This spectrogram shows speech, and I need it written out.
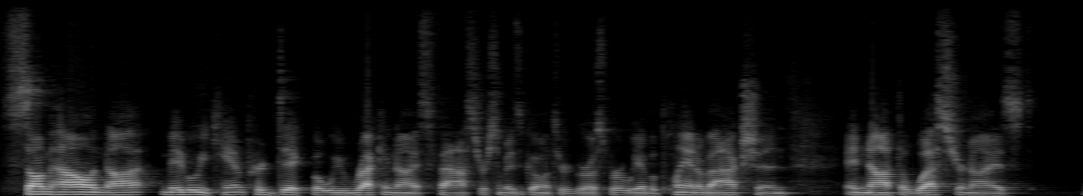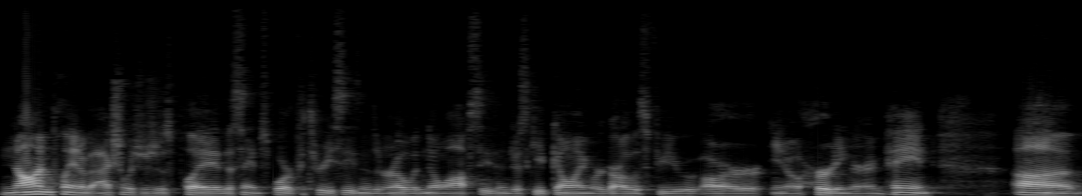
somehow not, maybe we can't predict, but we recognize faster somebody's going through a growth spurt. We have a plan of action and not the westernized non-plan of action, which is just play the same sport for three seasons in a row with no off season, just keep going regardless if you are, you know, hurting or in pain. Uh,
